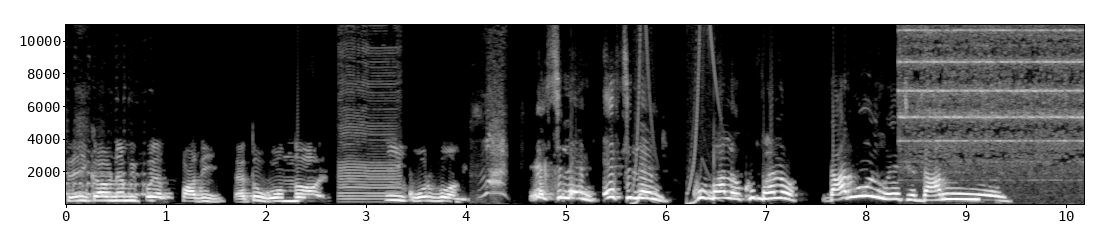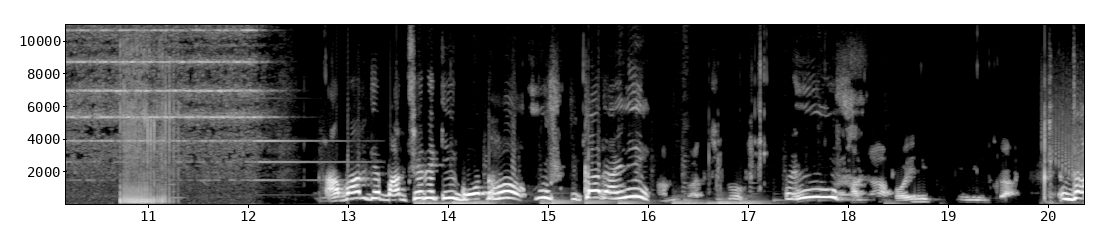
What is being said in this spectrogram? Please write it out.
সেই কারণে আমি পারি এত গন্ধ হয়। কি করব আমি? এক্সিলেন্ট এক্সিলেন্ট খুব ভালো খুব ভালো! দারুণ হয়েছে, দারুণ! আবার যে বাচ্চা রে কি গন্ধ? উফ টিকা যায়নি আমি পাচ্ছি গো। হাগা হয়নি তিন দিন ধরে যা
